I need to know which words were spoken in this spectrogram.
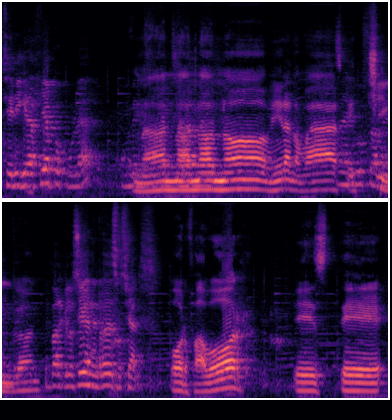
serigrafía popular. No, no, no, no, mira nomás, qué chingón. Para que lo sigan en redes sociales. Por favor, este,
